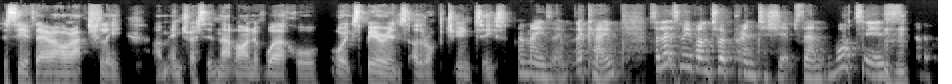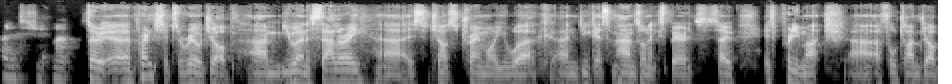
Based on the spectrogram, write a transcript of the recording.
to see if they are actually um, interested in that line of work or or experience other opportunities. Amazing. Okay, so let's move on to apprenticeships then. What is mm-hmm. an apprenticeship, Matt? So uh, apprenticeship apprenticeship's a real job. Um, you earn a salary, uh, it's a chance to train while you work, and you get some hands on experience. So it's pretty much uh, a full time job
